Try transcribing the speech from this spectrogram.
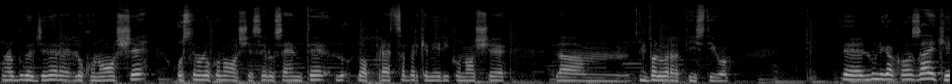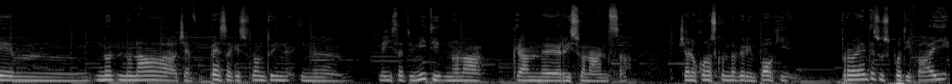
un album del genere lo conosce, o se non lo conosce, se lo sente, lo, lo apprezza perché ne riconosce la, mm, il valore artistico. Eh, l'unica cosa è che mh, non, non ha, cioè, pensa che soltanto in, in- negli Stati Uniti non ha grande risonanza, cioè lo conoscono davvero in pochi. Probabilmente su Spotify,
